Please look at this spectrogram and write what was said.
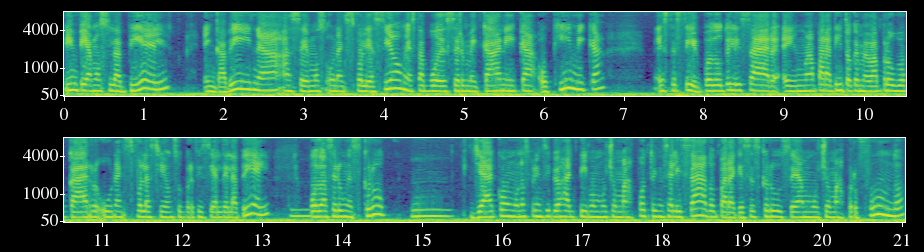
limpiamos la piel en cabina, hacemos una exfoliación, esta puede ser mecánica o química. Es decir, puedo utilizar un aparatito que me va a provocar una exfoliación superficial de la piel. Mm. Puedo hacer un scrub, mm. ya con unos principios activos mucho más potencializados para que ese scrub sea mucho más profundo.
